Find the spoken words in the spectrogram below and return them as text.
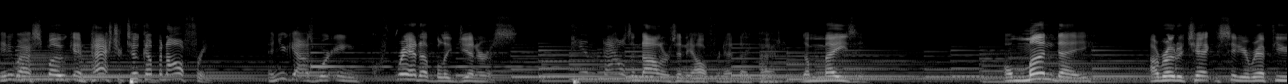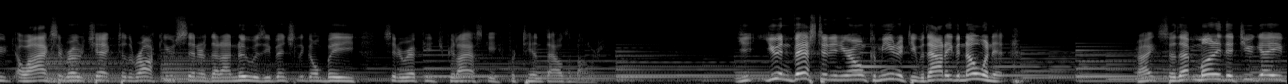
Anyway, I spoke, and Pastor took up an offering. And you guys were incredibly generous. $10,000 in the offering that day, Pastor. Amazing. On Monday, I wrote a check to City of Refuge. Oh, I actually wrote a check to the Rock Youth Center that I knew was eventually going to be City of Refuge Pulaski for $10,000. You, you invested in your own community without even knowing it. Right? So that money that you gave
